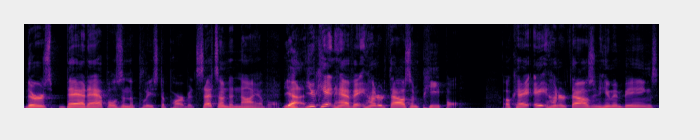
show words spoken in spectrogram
There's bad apples in the police departments. That's undeniable. Yeah. you can't have 800,000 people, okay, 800,000 human beings,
